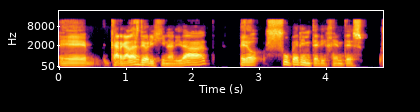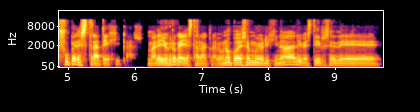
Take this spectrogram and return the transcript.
eh, cargadas de originalidad, pero súper inteligentes, súper estratégicas. ¿vale? Yo creo que ahí está la clave. Uno puede ser muy original y vestirse de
